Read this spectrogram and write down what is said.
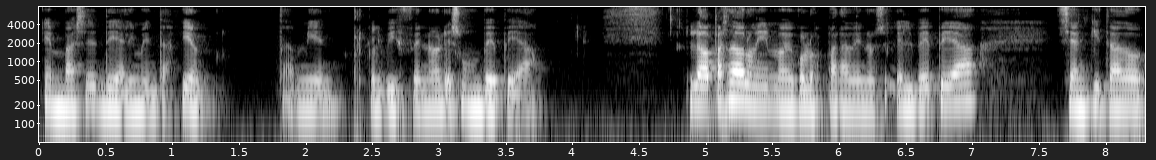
envases de alimentación también, porque el bifenol es un BPA. Lo ha pasado lo mismo con los parabenos. El BPA se han quitado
